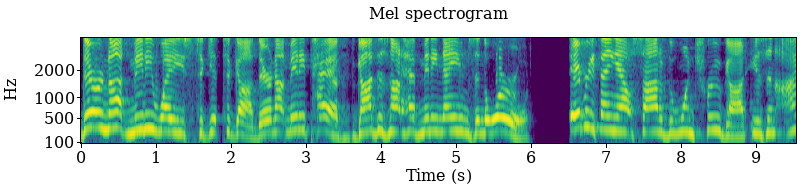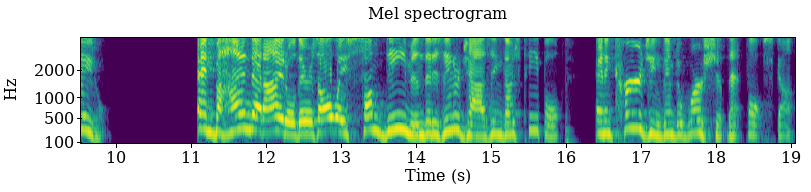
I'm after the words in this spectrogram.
There are not many ways to get to God. There are not many paths. God does not have many names in the world. Everything outside of the one true God is an idol. And behind that idol, there is always some demon that is energizing those people and encouraging them to worship that false God.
